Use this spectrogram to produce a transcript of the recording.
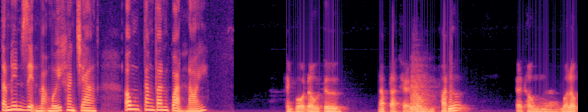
tạo nên diện mạo mới khang trang. Ông Tăng Văn Quản nói. Thành phố đầu tư lắp đặt hệ thống thoát nước, hệ thống ờ, block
